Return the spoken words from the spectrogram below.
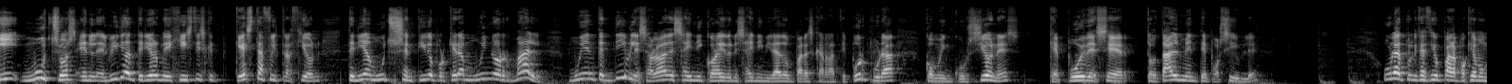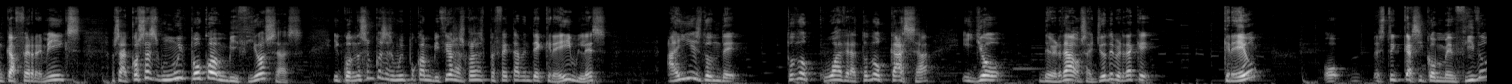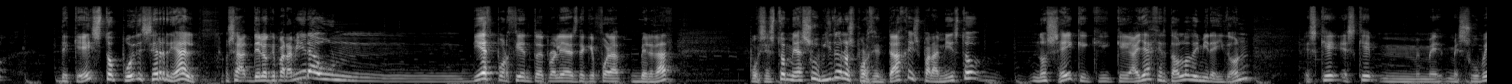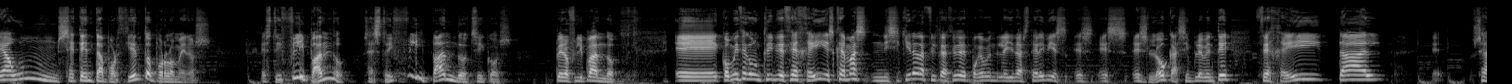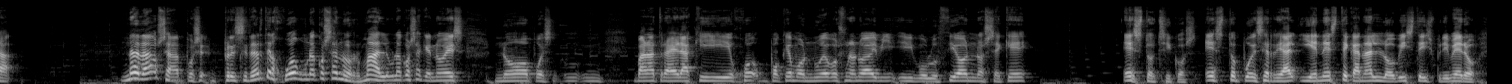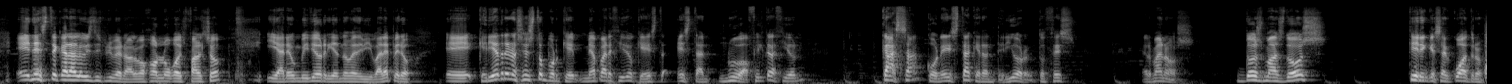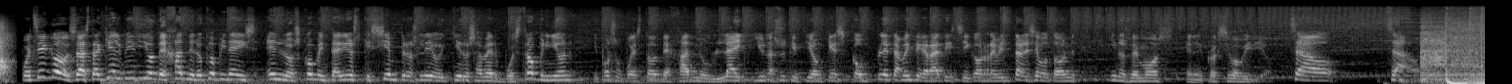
Y muchos, en el vídeo anterior me dijisteis que, esta filtración tenía mucho sentido porque era muy normal, muy entendible. Se hablaba de Shiny Coraidon y Shiny Miradon para Escarlata y Púrpura como incursiones, que puede ser totalmente posible una actualización para Pokémon Café Remix, o sea, cosas muy poco ambiciosas. Y cuando son cosas muy poco ambiciosas, cosas perfectamente creíbles, ahí es donde todo cuadra, todo casa, y yo, de verdad, o sea, yo de verdad que creo, o estoy casi convencido, de que esto puede ser real. O sea, de lo que para mí era un 10% de probabilidades de que fuera verdad, pues esto me ha subido los porcentajes. Para mí esto, no sé, que, haya acertado lo de Miraidon es que, es que me, sube a un 70% por lo menos. Estoy flipando. O sea, estoy flipando, chicos. Pero flipando. Eh, comienza con un clip de CGI. Es que además ni siquiera la filtración de Pokémon de Leyendas Televi es, es, loca. Simplemente CGI, tal. Eh, o sea, nada, o sea, pues presentarte el juego, una cosa normal, una cosa que no es, no, pues mm, mm, van a traer aquí Pokémon nuevos, una nueva evolución, no sé qué. Esto, chicos, esto puede ser real y en este canal lo visteis primero. En este canal lo visteis primero. A lo mejor luego es falso y haré un vídeo riéndome de mí, ¿vale? Pero eh, quería traeros esto porque me ha parecido que esta, esta nueva filtración casa con esta que era anterior. Entonces, hermanos, 2 más 2 tienen que ser cuatro. Pues chicos, hasta aquí el vídeo, dejadme lo que opináis en los comentarios que siempre os leo y quiero saber vuestra opinión y por supuesto dejadme un like y una suscripción que es completamente gratis chicos, reventad ese botón y nos vemos en el próximo vídeo. Chao, chao.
